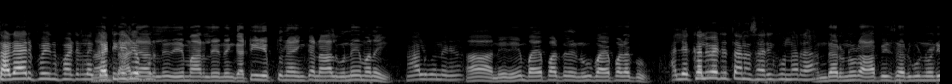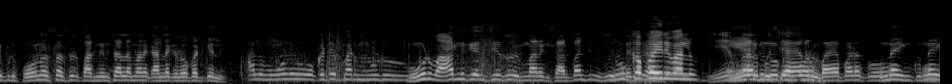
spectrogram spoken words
తడారిపోయింది పటేలా గట్టిగా నాకు చెప్పు. ఆడలేదు ఏం ఆడలేదు నేను గట్టిగా చెప్తున్నా ఇంకా నాలుగు ఉన్నాయి మనవి. నాలుగు ఉన్నాయా? ఆ, నేనేం భయపడలేదు నువ్వు భయపడకు. ఆ లెక్కలు పెట్టుతాను సరిగ్గా ఉన్నారా? అందరు ఉన్నారు ఆఫీసర్ కూడా ఉన్నాడు. ఇప్పుడు ఫోన్ వస్తా చూడు పది నిమిషాల్లో మనకి అందులోకి లోపలికి వెళ్ళి. వాళ్ళు మూడు ఒకటే మరి మూడు. మూడు వార్డులు గెలిచిర్రు మనకి సర్పంచ్ నూక్కపోయిరు వాళ్ళు. భయపడకు. ఉన్నాయి ఇంకున్నాయి.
